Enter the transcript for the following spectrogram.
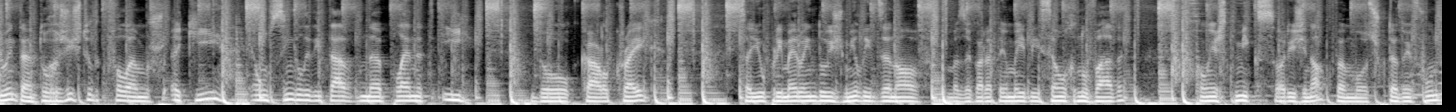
No entanto, o registro de que falamos aqui é um single editado na Planet E do Carl Craig. Saiu primeiro em 2019, mas agora tem uma edição renovada com este mix original que vamos escutando em fundo.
